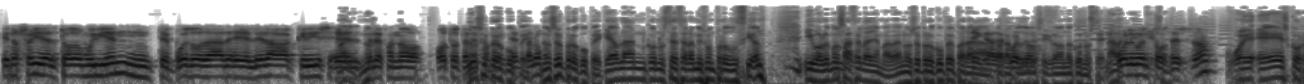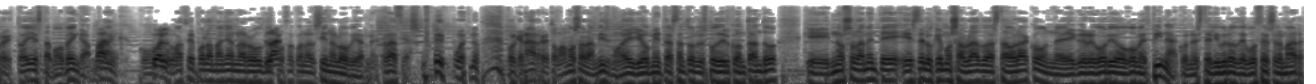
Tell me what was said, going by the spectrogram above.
que no soy del todo muy bien, te puedo dar, eh, le he dado a Chris el teléfono, otro teléfono. No se preocupe, no se preocupe, que hablan con usted ahora mismo en producción y volvemos a hacer la llamada. No se preocupe para, poder seguir hablando con usted. Nada, Cuelgo entonces, ¿no? Es correcto, ahí estamos. Venga, vale, como, hace por la mañana Raúl de Pozo con Alcina los viernes. Gracias. bueno, porque nada, retomamos ahora mismo. ¿eh? Yo, mientras tanto, les puedo ir contando que no solamente es de lo que hemos hablado hasta ahora con eh, Gregorio Gómez Pina, con este libro de Voces del Mar,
